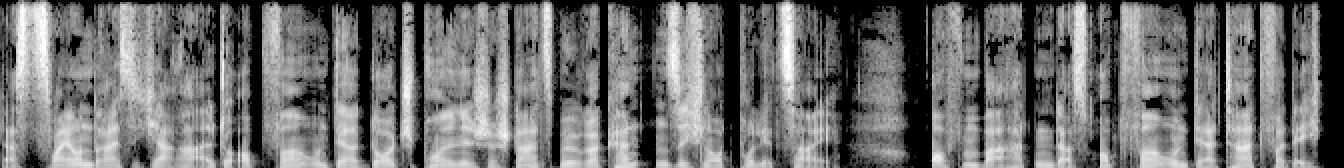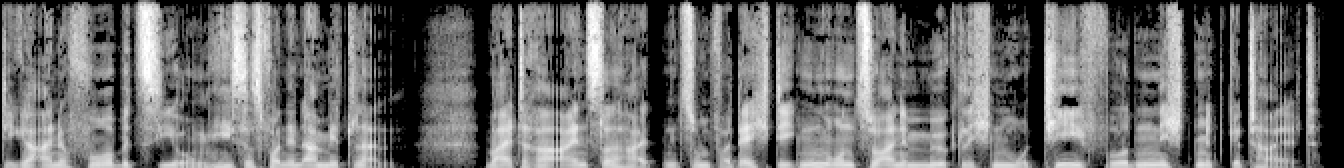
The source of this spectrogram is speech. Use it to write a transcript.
Das 32 Jahre alte Opfer und der deutsch-polnische Staatsbürger kannten sich laut Polizei. Offenbar hatten das Opfer und der Tatverdächtige eine Vorbeziehung, hieß es von den Ermittlern. Weitere Einzelheiten zum Verdächtigen und zu einem möglichen Motiv wurden nicht mitgeteilt.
